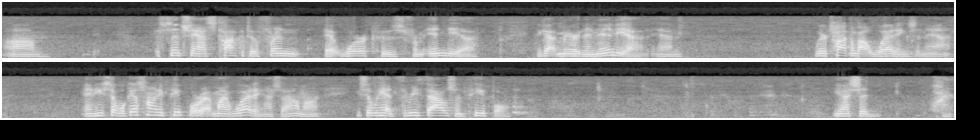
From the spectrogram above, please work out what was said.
Um, essentially, I was talking to a friend at work who's from India. He got married in India, and we were talking about weddings and that. And he said, well, guess how many people were at my wedding? I said, I don't know. He said, we had 3,000 people. Yeah, I said, what?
